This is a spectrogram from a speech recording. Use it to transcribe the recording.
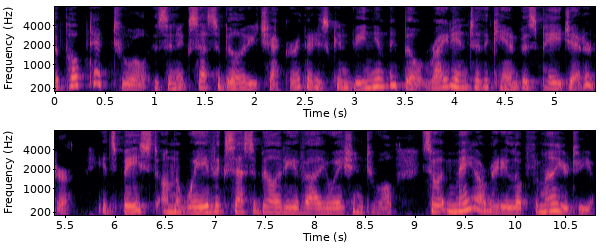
The PopeTech tool is an accessibility checker that is conveniently built right into the Canvas page editor. It's based on the Wave Accessibility Evaluation tool, so it may already look familiar to you.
